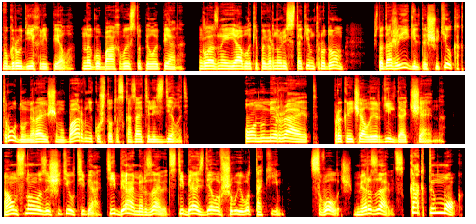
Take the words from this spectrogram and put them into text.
В груди хрипело, на губах выступила пена. Глазные яблоки повернулись с таким трудом, что даже Игельд ощутил, как трудно умирающему барвнику что-то сказать или сделать. «Он умирает!» — прокричала Иргильда отчаянно. «А он снова защитил тебя! Тебя, мерзавец! Тебя, сделавшего его таким! Сволочь! Мерзавец! Как ты мог?»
